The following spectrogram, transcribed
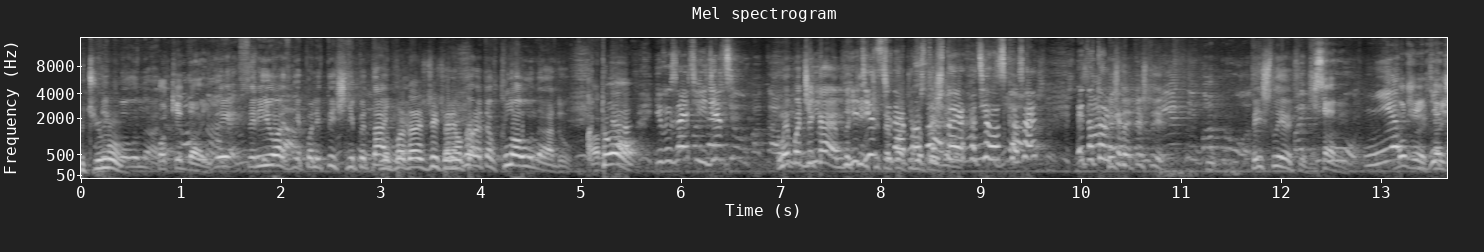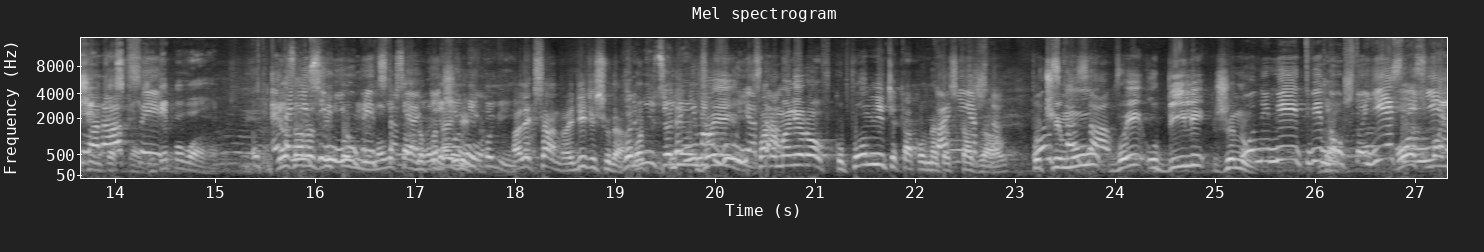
Почему? Покидай. Ви серйозні політичні питання Ну, подождите, ну, перетворите в клоунаду. Кто? И вы знаете, един- Мы почекаем, закінчите единственное просто, что я хотела сказать, это только... Пішли, пішли. Пішли отсюда. Почему нет Може, хай жінка скаже, де декларации? повага. Это не зараз семью відповім, представляет, Олександр, подожди. Александра, идите сюда. Верните, Вот я не могу вы я так. формулировку помните, как он это Конечно. сказал? Он Почему сказал. вы убили жену? Он имеет в виду, что если Вот нет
